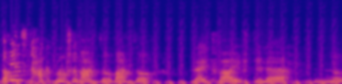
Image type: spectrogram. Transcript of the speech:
No więc tak, proszę bardzo, bardzo. Raid 5, tyle. No,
